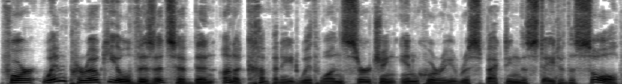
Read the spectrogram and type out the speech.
For when parochial visits have been unaccompanied with one searching inquiry respecting the state of the soul,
